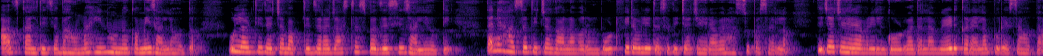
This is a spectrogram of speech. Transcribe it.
आजकाल तिचं भावनाहीन होणं कमी झालं होतं. उलट ती त्याच्या बाबतीत जरा जास्तच पॉझिटिव्ह झाली होती. त्याने हसं तिच्या गालावरून बोट फिरवली तसं तिच्या चेहऱ्यावर हसू पसरलं. तिच्या चेहऱ्यावरील गोडवा त्याला वेड करायला पुरेसा होता.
